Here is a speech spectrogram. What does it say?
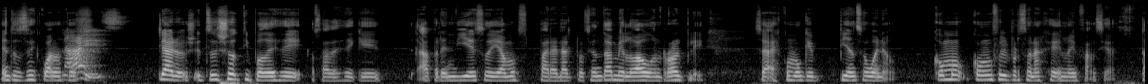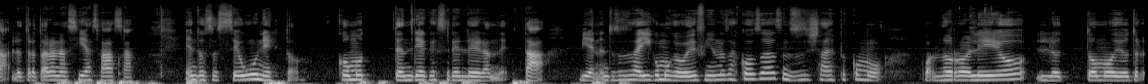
Entonces cuando nice. Claro, entonces yo tipo desde, o sea, desde que aprendí eso, digamos, para la actuación también lo hago en roleplay. O sea, es como que pienso, bueno, ¿cómo, cómo fue el personaje en la infancia? Ta, lo trataron así, asá, Entonces, según esto, ¿cómo tendría que ser el de grande? Está, bien, entonces ahí como que voy definiendo esas cosas, entonces ya después como cuando roleo lo tomo de otro,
